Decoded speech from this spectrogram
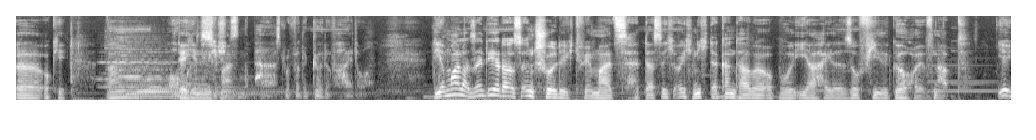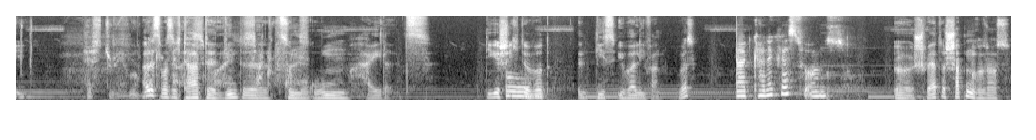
Äh, okay. Ähm, der hier nehme ich mal an. Die Maler, seid ihr das? Entschuldigt vielmals, dass ich euch nicht erkannt habe, obwohl ihr Heidel so viel geholfen habt. Yay! Alles, was ich my diente zum Ruhm Heidels. Die Geschichte Oh. wird dies überliefern. Was? Er hat keine Quest für uns. Äh, Schwert des Schattenritters.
